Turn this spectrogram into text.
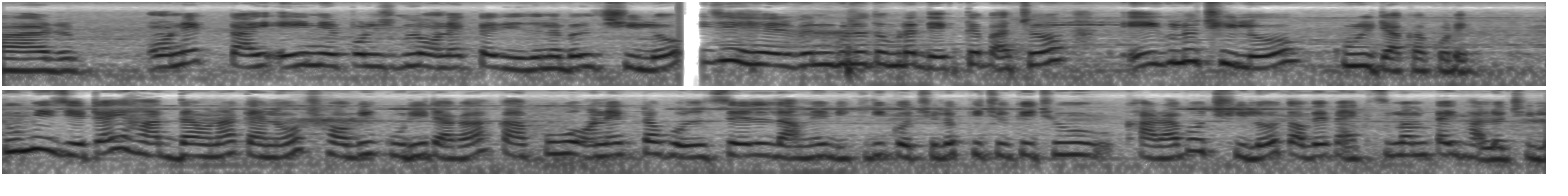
আর অনেকটাই, এই নেল পলিশগুলো অনেকটা রিজনেবল ছিল। এই যে হেয়ারব্যান্ডগুলো তোমরা দেখতে পাচ্ছ, এইগুলো ছিল কুড়ি টাকা করে। তুমি যেটাই হাত দাও না কেন, সবই কুড়ি টাকা। কাকু অনেকটা হোলসেল দামে বিক্রি করছিল, কিছু কিছু খারাপও ছিল, তবে ম্যাক্সিমামটাই ভালো ছিল।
